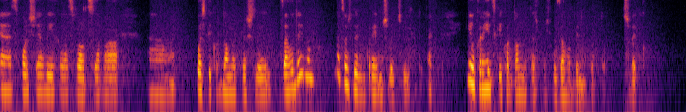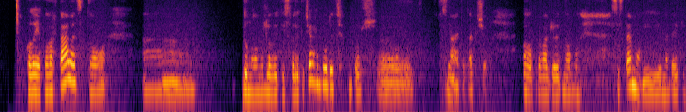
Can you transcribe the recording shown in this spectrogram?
Е, з Польщі. Я виїхала з Вроцлава. Польський кордон ми пройшли за годину, ну завжди в Україну швидше їхати, так? І український кордон ми теж пройшли за годину, тобто швидко. Коли я поверталась, то а, думала, можливо, якісь великі черги будуть, бо ж е, знаєте, так, що е, впроваджують нову систему і на деяких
